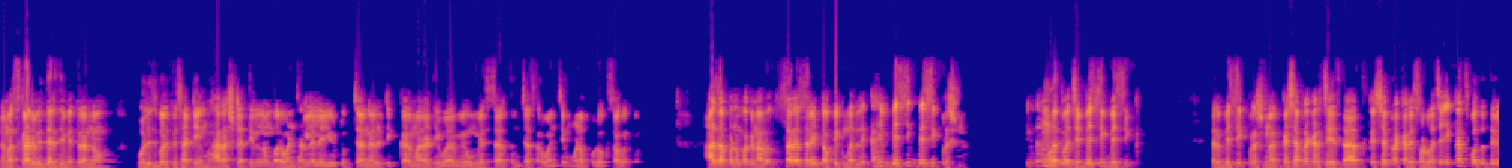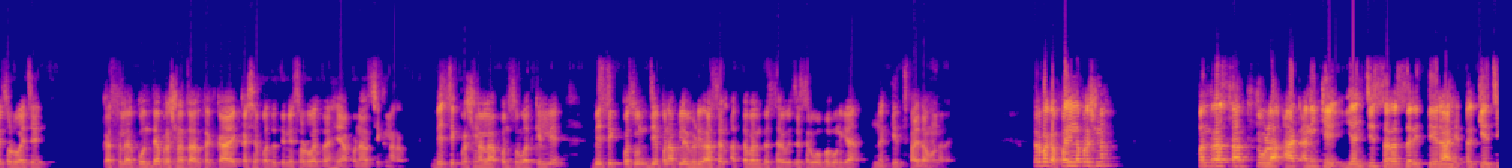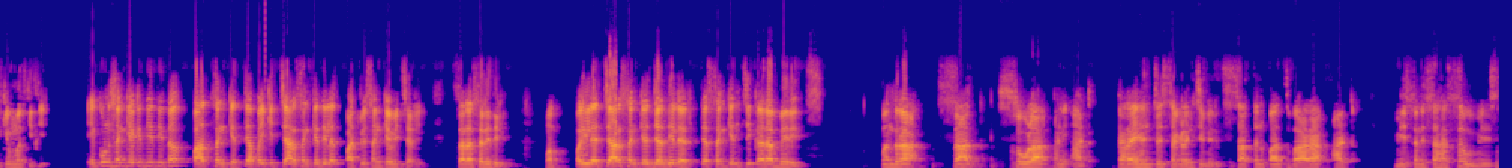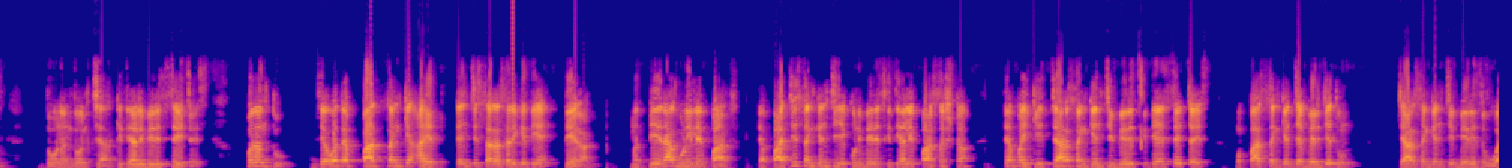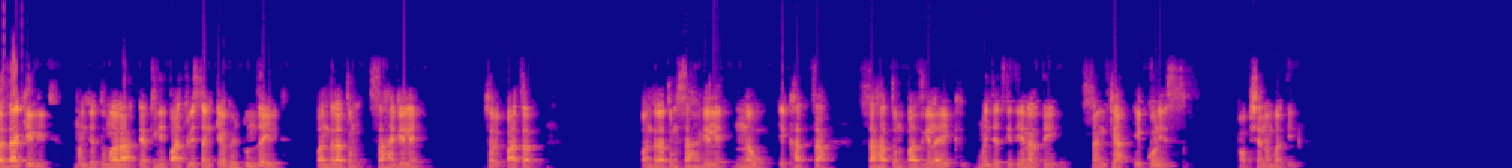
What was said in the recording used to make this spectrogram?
नमस्कार विद्यार्थी मित्रांनो. पोलीस भरतीसाठी महाराष्ट्रातील नंबर वन ठरलेले युट्यूब चॅनल टिक्कर मराठीवर मी उमेश सर तुमच्या सर्वांचे मनपूर्वक स्वागत करतो. आज आपण बघणार आहोत सरासरी टॉपिक मधले काही बेसिक बेसिक प्रश्न. एकदम महत्त्वाचे बेसिक बेसिक तर बेसिक प्रश्न कशा प्रकारचे येतात? कशा प्रकारे सोडवायचे? एकाच पद्धतीने सोडवायचे. कसल्या कोणत्या प्रश्नाचा अर्थ काय? कशा पद्धतीने सोडवायचा हे आपण आज शिकणार आहोत. बेसिक प्रश्नाला आपण सुरुवात केली आहे. बेसिकपासून जे पण आपले व्हिडिओ असेल आतापर्यंत सर्वचे सर्व बघून घ्या. नक्कीच फायदा होणार आहे. तर बघा पहिला प्रश्न पंधरा सात सोळा आठ आणि के यांची सरासरी तेरा आहे. तर के ची किंमत किती? एकूण संख्या किती आहे तिथं? पाच संख्या. त्यापैकी चार संख्या दिल्यात पाचवी संख्या विचारली. सरासरी दिली. मग पहिल्या चार संख्या ज्या दिल्यात त्या संख्यांची करा बेरीज. पंधरा सात सोळा आणि आठ. करा यांचे सगळ्यांची बेरीज सात आणि पाच बारा आठ वीस आणि सहा सव्वीस. दोन आणि दोन चार. किती आली बेरीज सेहेचाळीस. परंतु जेव्हा त्या पाच संख्या आहेत त्यांची सरासरी किती आहे? तेरा. मग तेरा गुणिले पाच. त्या पाचही संख्यांची एकूण बेरीज किती आली? पासष्ट. त्यापैकी चार संख्यांची बेरीज किती आहे? सेहेचाळीस. मग पाच संख्यांच्या बेरजेतून चार संख्यांची बेरीज वजा केली म्हणजे तुम्हाला त्यातली पाचवी संख्या भेटून जाईल. पंधरातून सहा गेले. सॉरी पाचात पंधरातून सहा गेले नऊ. एक हातचा सहातून पाच गेला एक. म्हणजेच किती येणार ती? संख्या एकोणीस. ऑप्शन नंबर तीन.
